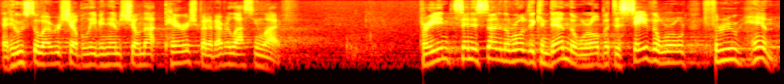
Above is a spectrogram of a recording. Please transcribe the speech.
that whosoever shall believe in him shall not perish but have everlasting life. For he didn't send his Son in the world to condemn the world, but to save the world through him.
